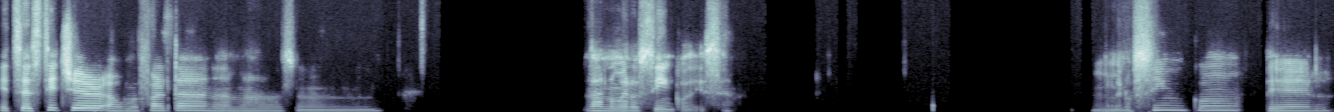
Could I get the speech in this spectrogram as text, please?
it says teacher, oh, me falta nada más. mm, la número 5 dice. Número 5 del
